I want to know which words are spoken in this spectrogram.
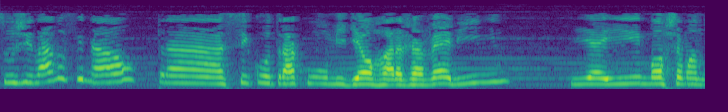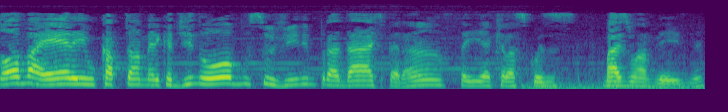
surge lá no final pra se encontrar com o Miguel Rara já velhinho. E aí mostra uma nova era e o Capitão América de novo surgindo pra dar esperança e aquelas coisas mais uma vez, né?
